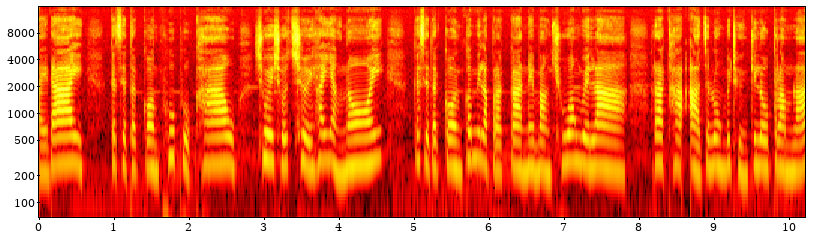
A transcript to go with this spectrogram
รายได้ เกษตรกรผู้ปลูกข้าว ช่วยชดเชยให้อย่างน้อย เกษตรกรก็มีหลักประกันในบางช่วงเวลา ราคาอาจจะลงไปถึงกิโลกรัมละ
